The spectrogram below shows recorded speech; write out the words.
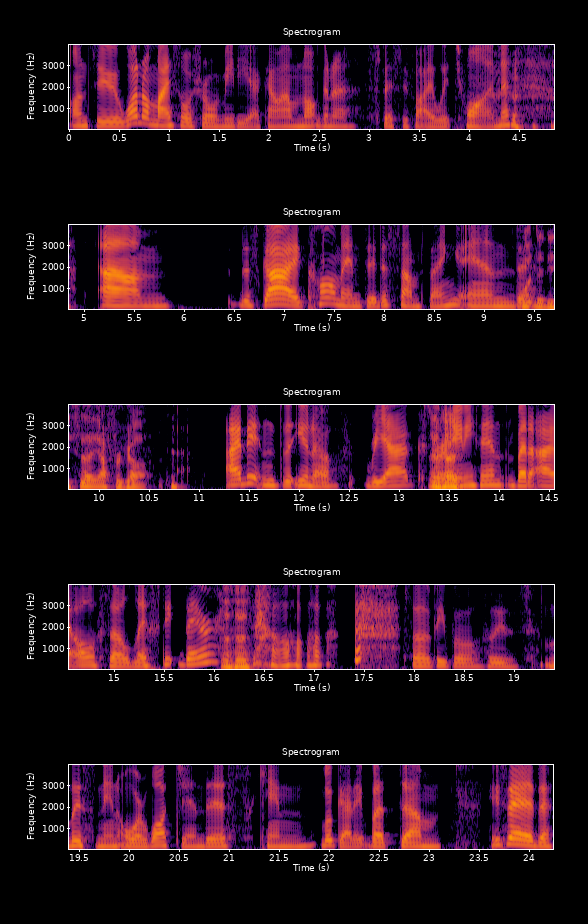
onto one of my social media account. I'm not gonna specify which one. um, this guy commented something, and What did he say? I forgot. I didn't, you know, react or Uh-huh. anything, but I also left it there. Uh-huh. So, so people who's listening or watching this can look at it. But um, he said,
